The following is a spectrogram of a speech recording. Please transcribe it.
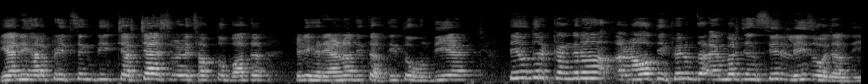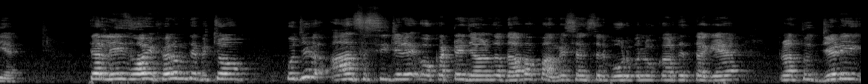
ਗਿਆਨੀ ਹਰਪ੍ਰੀਤ ਸਿੰਘ ਦੀ ਚਰਚਾ ਇਸ ਵੇਲੇ ਸਭ ਤੋਂ ਵੱਧ ਜਿਹੜੀ ਹਰਿਆਣਾ ਦੀ ਧਰਤੀ ਤੋਂ ਹੁੰਦੀ ਹੈ ਤੇ ਉਧਰ ਕੰਗਨਾ ਰਣੌਤ ਦੀ ਫਿਲਮ ਦਾ ਐਮਰਜੈਂਸੀ ਰਿਲੀਜ਼ ਹੋ ਜਾਂਦੀ ਹੈ। ਤੇ ਰਿਲੀਜ਼ ਹੋਈ ਫਿਲਮ ਦੇ ਵਿੱਚੋਂ ਕੁਝ ਆਂਸ ਸੀ ਜਿਹੜੇ ਉਹ ਕੱਟੇ ਜਾਣ ਦਾ ਦਾਅਵਾ ਭਾਵੇਂ ਸੈਂਸਰ ਬੋਰਡ ਵੱਲੋਂ ਕਰ ਦਿੱਤਾ ਗਿਆ ਪਰੰਤੂ ਜਿਹੜੀ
